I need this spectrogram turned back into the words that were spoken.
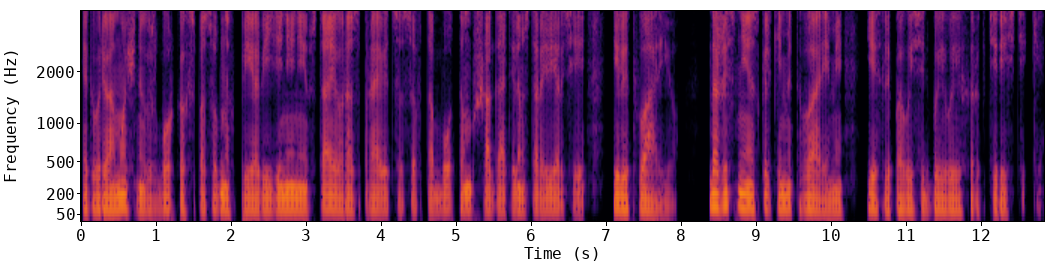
Я говорю о мощных сборках, способных при объединении в стаю расправиться с автоботом, шагателем старой версии или тварью. Даже с несколькими тварями, если повысить боевые характеристики.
